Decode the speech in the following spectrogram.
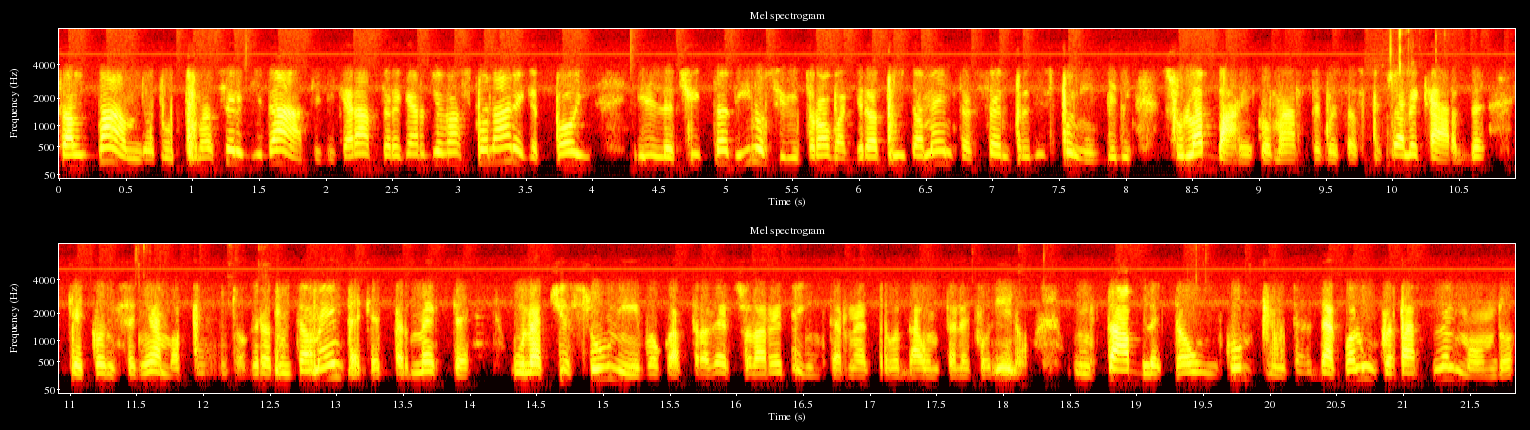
salvando tutta una serie di dati di carattere cardiovascolare che poi il cittadino si ritrova gratuitamente sempre disponibili sulla Bancomat, questa speciale card che consegniamo appunto gratuitamente e che permette un accesso univoco attraverso la rete internet da un telefonino, un tablet o un computer da qualunque parte del mondo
